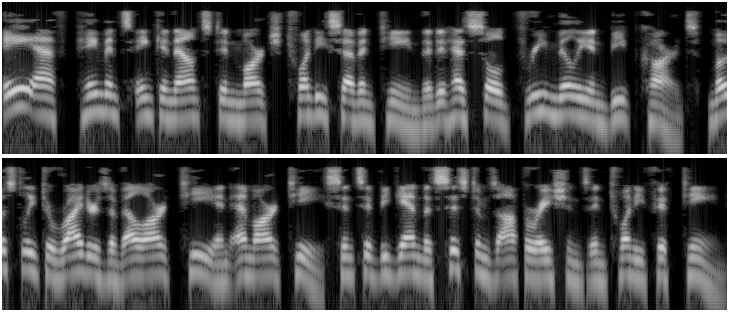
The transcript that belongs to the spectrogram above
AF Payments Inc. announced in March 2017 that it has sold 3 million Beep cards, mostly to riders of LRT and MRT since it began the system's operations in 2015.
